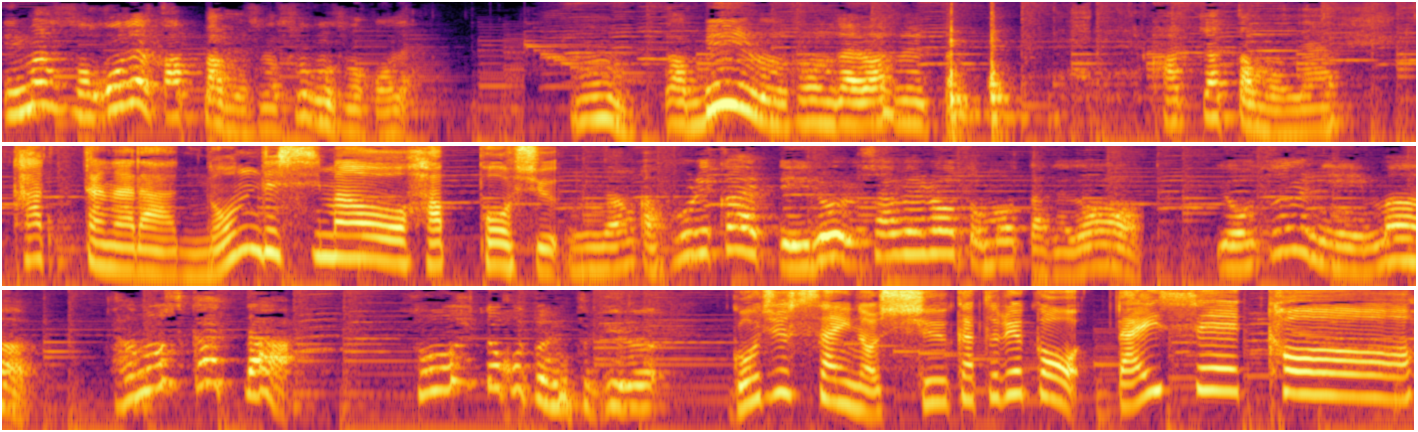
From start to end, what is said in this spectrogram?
今そこで買ったんですよ。すぐそこで。うん。あビールの存在忘れてた。買っちゃったもんね。勝ったなら飲んでしまおう発泡酒。なんか振り返っていろいろ喋ろうと思ったけど、要するに、まあ、楽しかった。その一言に尽きる。50歳の就活旅行大成功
